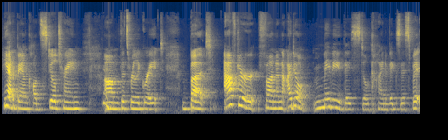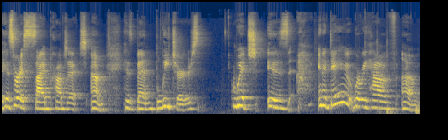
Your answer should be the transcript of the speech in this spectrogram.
he had a band called Steel Train um, that's really great. But after fun, and I don't, maybe they still kind of exist, but his sort of side project um, has been Bleachers, which is in a day where we have um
